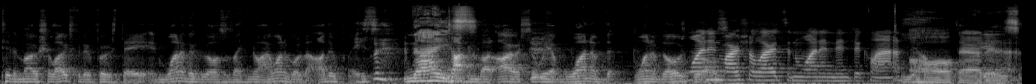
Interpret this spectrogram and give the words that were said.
to the martial arts for their first day, and one of the girls was like, "No, I want to go to the other place." nice. Talking about ours, so we have one of the one of those One in martial arts and one in ninja class. Oh, that Yeah. is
